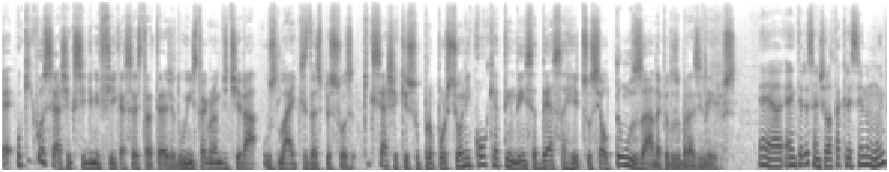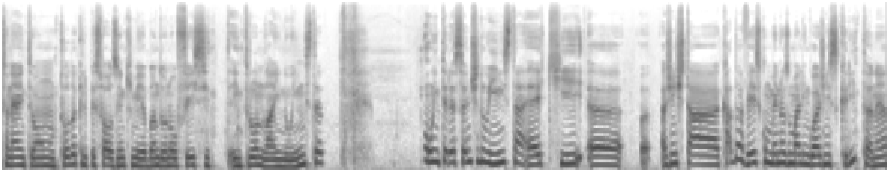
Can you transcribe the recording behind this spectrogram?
É, o que, que você acha que significa essa estratégia do Instagram de tirar os likes das pessoas? O que, que você acha que isso proporciona e qual que é a tendência dessa rede social tão usada pelos brasileiros? É, é interessante, ela está crescendo muito, né? Então, todo aquele pessoalzinho que me abandonou o Face entrou lá no Insta. O interessante do Insta é que uh, a gente está cada vez com menos uma linguagem escrita, né?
